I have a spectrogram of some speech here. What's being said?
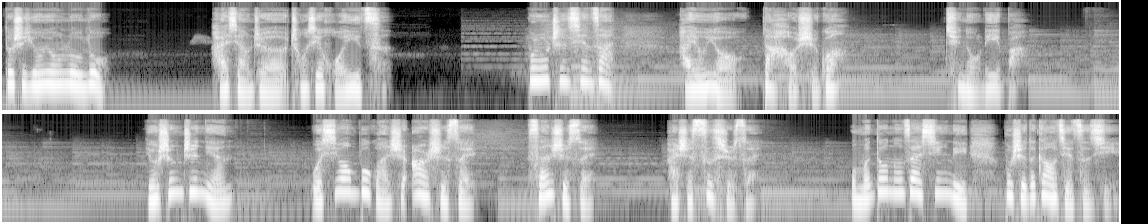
都是庸庸碌碌，还想着重新活一次。不如趁现在还拥有大好时光，去努力吧。有生之年，我希望不管是二十岁、三十岁，还是四十岁，我们都能在心里不时的告诫自己：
